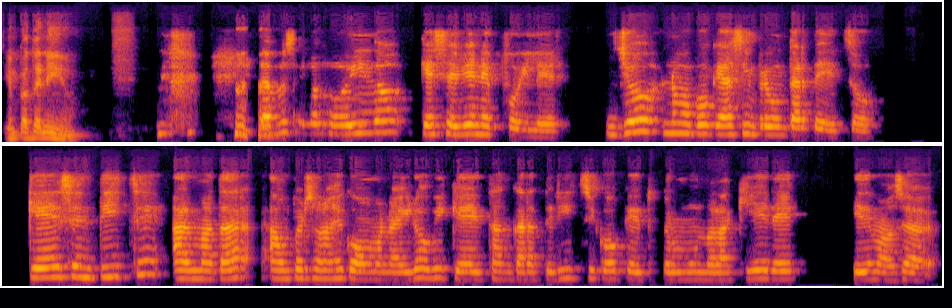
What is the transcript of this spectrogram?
¿Tiempo ha tenido? tápese los oídos que se viene spoiler. Yo no me puedo quedar sin preguntarte esto. ¿Qué sentiste al matar a un personaje como Nairobi, que es tan característico, que todo el mundo la quiere y demás? O sea,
